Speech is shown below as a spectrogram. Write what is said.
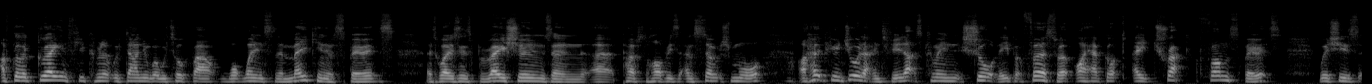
I've got a great interview coming up with Daniel where we talk about what went into the making of Spirits, as well as inspirations and uh, personal hobbies and so much more. I hope you enjoy that interview. That's coming shortly. But first up, I have got a track from Spirits, which is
